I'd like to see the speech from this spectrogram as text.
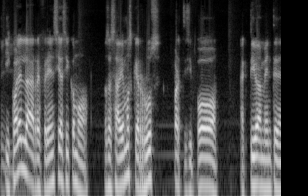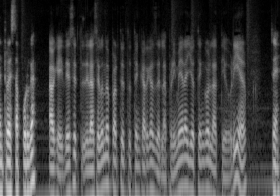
¿Y cuál es la referencia así como, o sea, sabemos que Rus participó activamente dentro de esta purga? Ok, de, ese- de la segunda parte tú te encargas de la primera. Yo tengo la teoría Sí.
